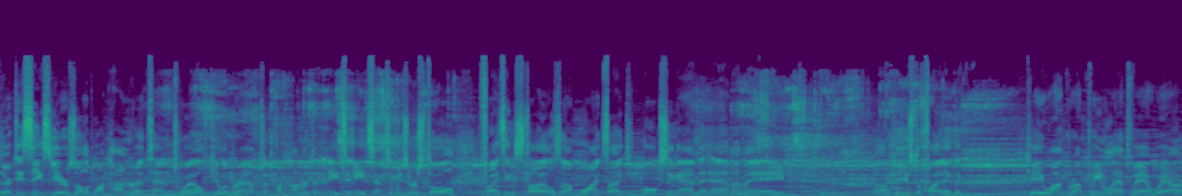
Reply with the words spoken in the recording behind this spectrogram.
36 years old, 112 kilograms and 188 centimeters tall. Fighting styles are Muay Thai, kickboxing, and MMA. Uh, he used to fight at the K1 Grand Prix in Latvia, where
